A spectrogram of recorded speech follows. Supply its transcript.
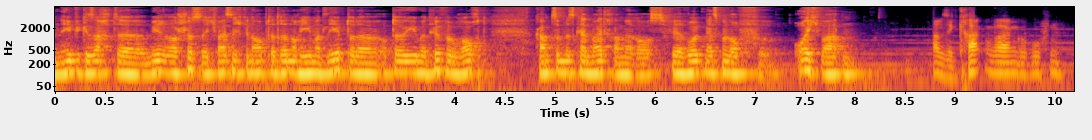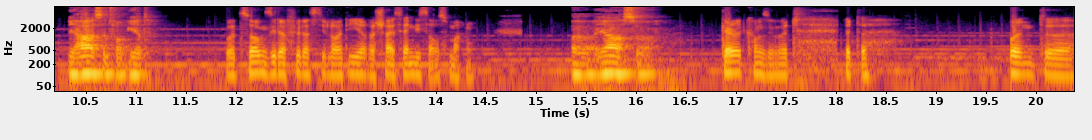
Nee, wie gesagt, äh, mehrere Schüsse. Ich weiß nicht genau, ob da drin noch jemand lebt oder ob da jemand Hilfe braucht. Kam zumindest kein weiterer mehr raus. Wir wollten erstmal auf euch warten. Haben Sie einen Krankenwagen gerufen? Ja, ist informiert. Gut, sorgen Sie dafür, dass die Leute ihre scheiß Handys ausmachen. Äh, ja, Sir. Garrett, kommen Sie mit, bitte. Und äh,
